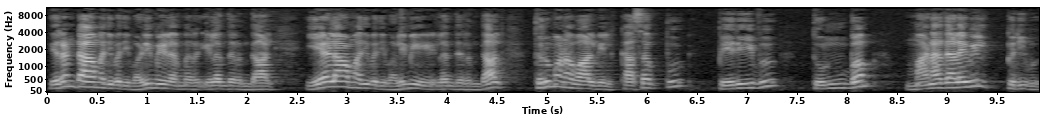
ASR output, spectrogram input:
இரண்டாம் அதிபதி வலிமை இழந்திருந்தால் ஏழாம் அதிபதி வலிமை இழந்திருந்தால் திருமண வாழ்வில் கசப்பு பிரிவு துன்பம் மனதளவில் பிரிவு.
